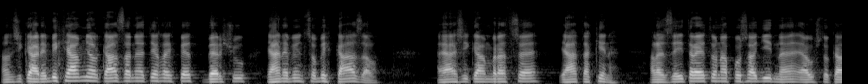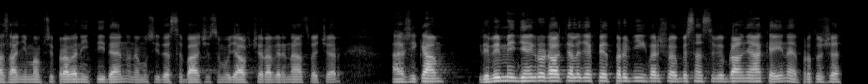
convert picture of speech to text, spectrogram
A on říká, kdybych já měl kázat na těchto pět veršů, já nevím, co bych kázal. A já říkám, bratře, já taky ne. Ale zítra je to na pořadí dne, já už to kázání mám připravený týden, nemusíte se bát, že jsem udělal včera v 11 večer. A říkám, kdyby mi někdo dal těle těch pět prvních veršů, jak bych si vybral nějaké jiné, protože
